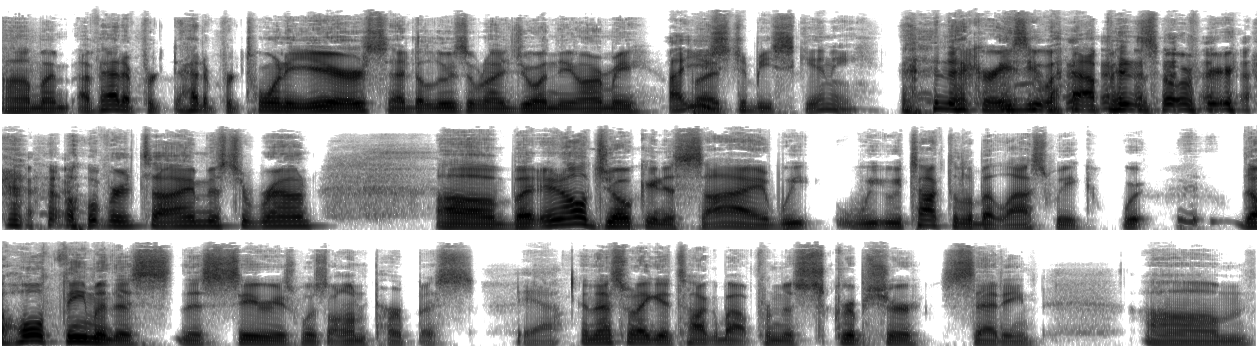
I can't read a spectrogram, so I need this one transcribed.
Um, I've had it for had it for 20 years. I had to lose it when I joined the army. I used to be skinny. Isn't that crazy? What happens over over time, Mr. Brown? Um, but in all joking aside, we, we we talked a little bit last week. We're, the whole theme of this this series was on purpose. Yeah, and that's what I get to talk about from the scripture setting. Um,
